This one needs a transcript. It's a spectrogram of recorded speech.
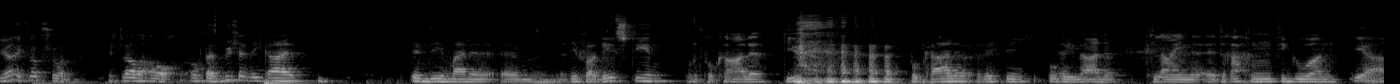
Ja, ich glaube schon. Ich glaube auch. Auch das Bücherregal, in dem meine ähm, DVDs stehen, Und Pokale, die Pokale, richtig, Urinale. kleine äh, Drachenfiguren, Ja.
